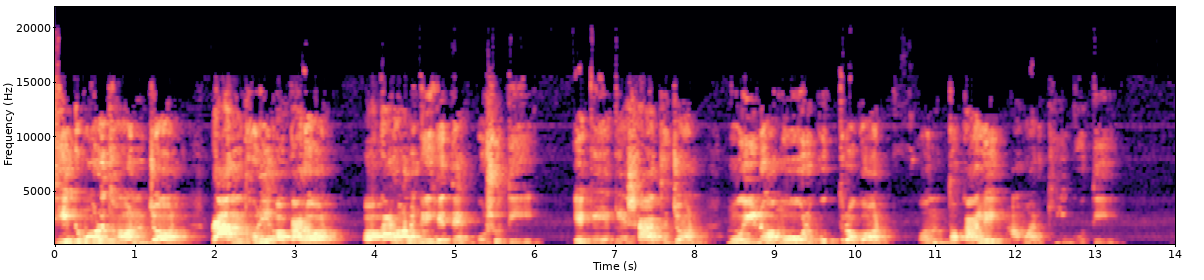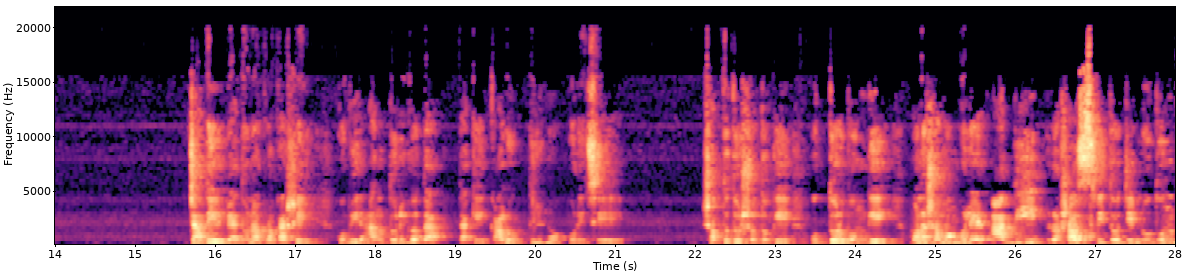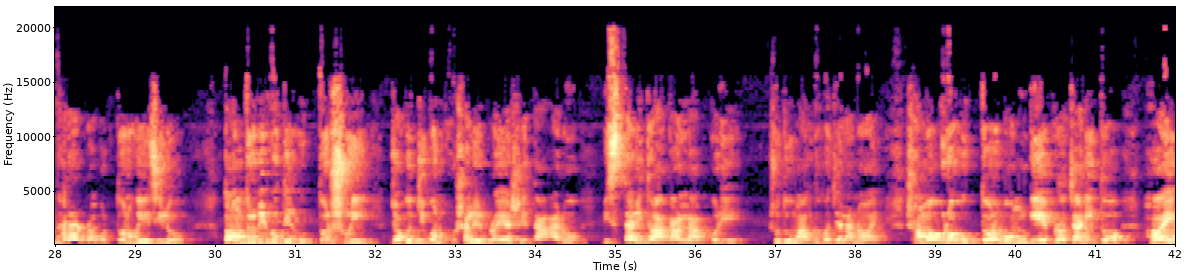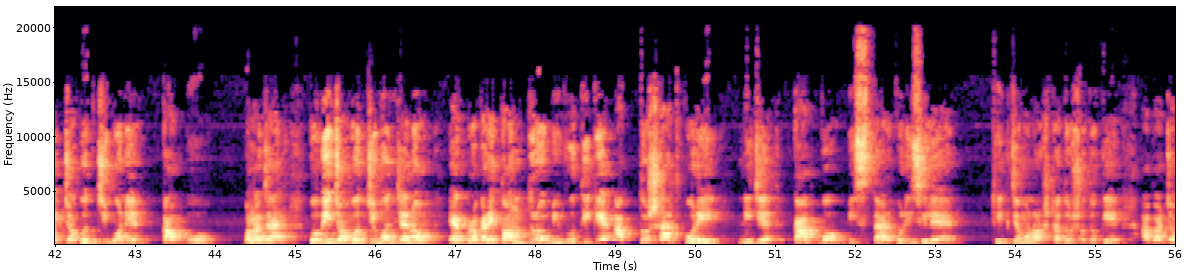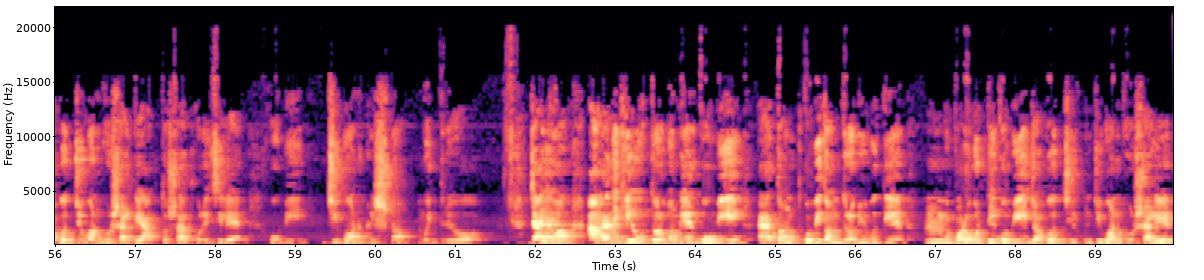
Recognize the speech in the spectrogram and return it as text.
ধিক মোর ধন জন, প্রাণ ধরি অকারণ অকারণ গৃহেতে বসতি। একে একে সাত জন মইল মোর পুত্রগণ, অন্তকালে আমার কি গতি? চাঁদের বেদনা প্রকাশে, কবির আন্তরিকতা তাকে কালোত্তীর্ণ করেছে। সপ্তদশ শতকে উত্তরবঙ্গে মনসামঙ্গলের আদি রসাশ্রিত যে নতুন ধারার প্রবর্তন হয়েছিল, তন্ত্রবিভূতির উত্তরসূরি জগজ্জীবন ঘোষালের প্রয়াসে তা আরও বিস্তারিত আকার লাভ করে। শুধু মালদহ জেলা নয়, সমগ্র উত্তরবঙ্গে প্রচারিত হয় জগজ্জীবনের কাব্য। বলা যায়, কবি জগজ্জীবন যেন এক প্রকারে তন্ত্র বিভূতিকে আত্মসাৎ করে নিজের কাব্য বিস্তার করেছিলেন। ঠিক যেমন অষ্টাদশ শতকে আবার জগজ্জীবন ঘোষালকে আত্মসাৎ করেছিলেন কবি জীবন কৃষ্ণ মৈত্রেয়। যাই হোক আমরা দেখি উত্তরবঙ্গের কবি কবি তন্ত্র বিভূতির পরবর্তী কবি জগৎ জীবন ঘোষালের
